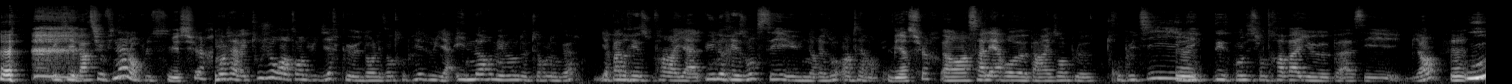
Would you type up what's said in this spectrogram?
Et qui est parti au final, en plus. Bien sûr. Moi, j'avais toujours entendu dire que dans les entreprises où il y a énormément de turnover, il n'y a pas de raison. Enfin, il y a une raison, c'est une raison interne, en fait. Bien sûr. un salaire euh, par exemple trop petit, Mm. des, des conditions de travail euh, pas assez bien, Mm. ou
